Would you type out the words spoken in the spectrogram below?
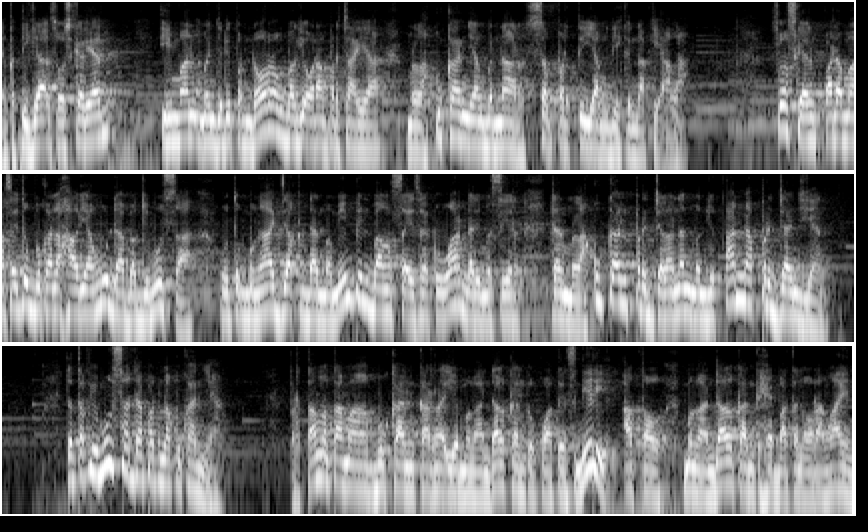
Yang ketiga, saudara sekalian, iman menjadi pendorong bagi orang percaya melakukan yang benar seperti yang dikehendaki Allah. Saudara sekalian, pada masa itu bukanlah hal yang mudah bagi Musa untuk mengajak dan memimpin bangsa Israel keluar dari Mesir dan melakukan perjalanan menuju tanah perjanjian. Tetapi Musa dapat melakukannya Pertama-tama bukan karena ia mengandalkan kekuatan sendiri atau mengandalkan kehebatan orang lain,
